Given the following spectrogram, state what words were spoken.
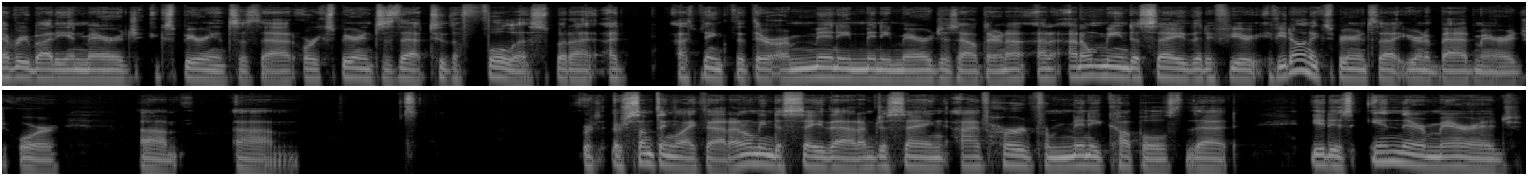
everybody in marriage experiences that or experiences that to the fullest. But I, I, I think that there are many, many marriages out there, and I, I don't mean to say that if you if you don't experience that, you're in a bad marriage or, um, um, or, or something like that. I don't mean to say that. I'm just saying I've heard from many couples that it is in their marriage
